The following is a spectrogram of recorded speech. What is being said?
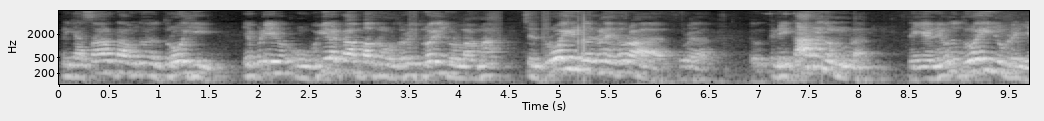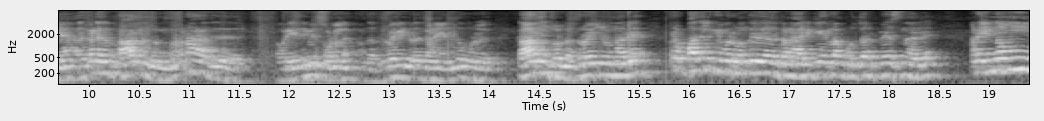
இன்னைக்கு அசால்ட்டா வந்து துரோகி எப்படி உயிரை காப்பாற்றுற ஒரு துரோகி துரோகி சொல்லலாமா? சரி துரோகின்றதுக்கான ஏதோ ஒரு ஒரு நீ காரணம் சொல்லணும்ல. நீங்க நீ வந்து துரோகின்னு சொல்றீங்க அதுக்கான ஏதோ காரணம் சொல்லணும். ஆனால் அது அவர் எதுவுமே சொல்லலை. அந்த துரோகின்றதுக்கான எந்த ஒரு காரணம் சொல்லலை. துரோகின்னு சொன்னார். அப்புறம் பதிலுக்கு இவர் வந்து அதுக்கான அறிக்கையெல்லாம் கொடுத்தாரு பேசினாரு. ஆனால் இன்னமும்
